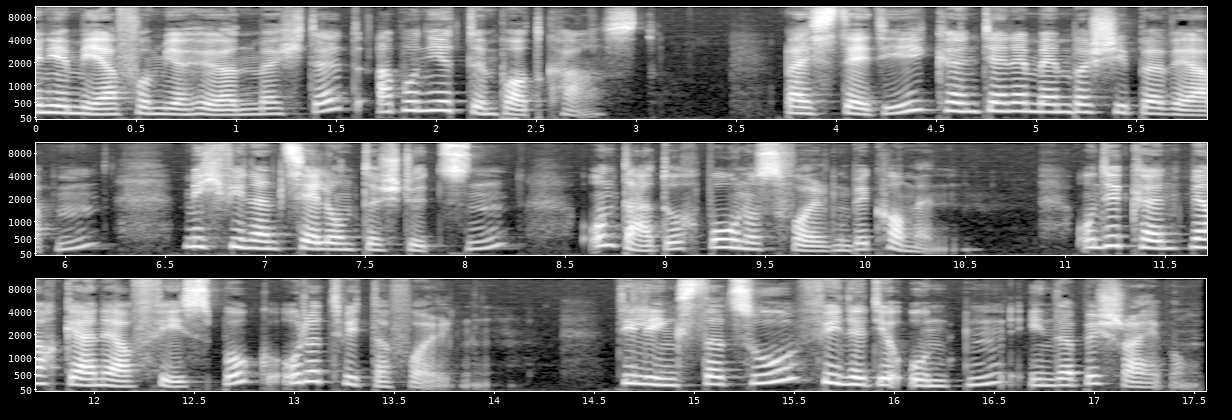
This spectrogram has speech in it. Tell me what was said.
Wenn ihr mehr von mir hören möchtet, abonniert den Podcast. Bei Steady könnt ihr eine Membership erwerben, mich finanziell unterstützen und dadurch Bonusfolgen bekommen und ihr könnt mir auch gerne auf Facebook oder Twitter folgen. Die Links dazu findet ihr unten in der Beschreibung.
